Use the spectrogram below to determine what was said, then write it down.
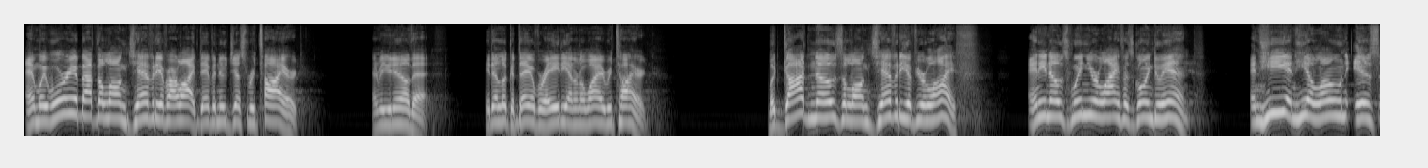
And we worry about the longevity of our life. David New just retired. And you know that. He didn't look a day over 80. I don't know why he retired. But God knows the longevity of your life, and He knows when your life is going to end. And He and He alone is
